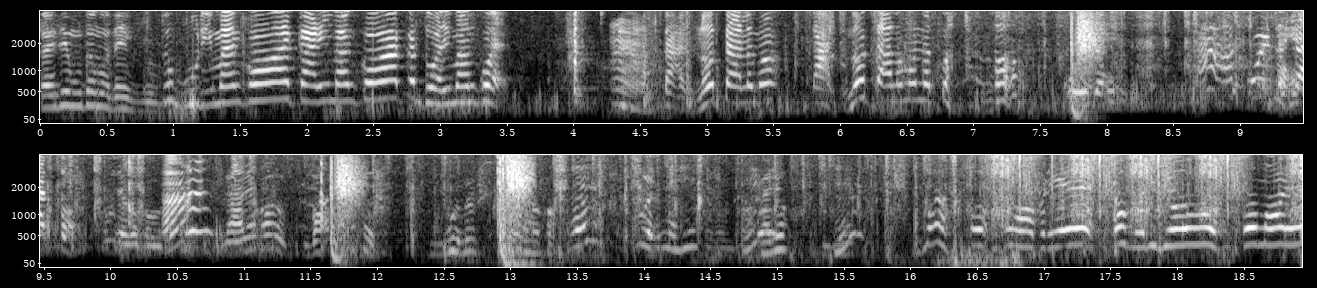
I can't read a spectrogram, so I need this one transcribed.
કહી દે હું તો બધે તું બુરી માંગો કાળી માંગો કે ધોળી માંગો તાલનો તાલમાં તાલનો કોઈ કોઈ નહીં આ તો હું દેખો કહું. હા? ગાલે કરો. બા- બોલ, બોલ. કોઈ નહીં ગાલ્યો. ઓ, ઓ, ઓ, બાપરે. ઓ, મરી ગયો. ઓ, મારે.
